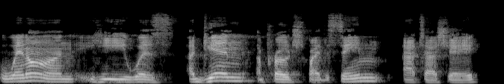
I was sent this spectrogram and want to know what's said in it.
went on, he was again approached by the same attache,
